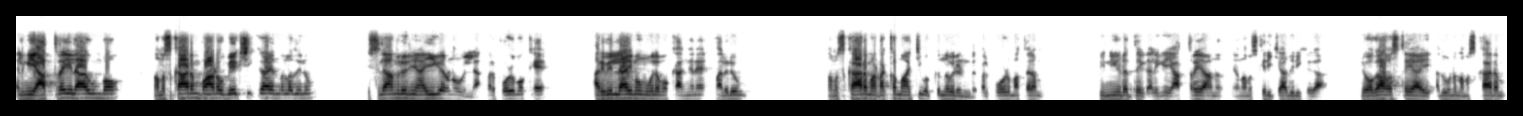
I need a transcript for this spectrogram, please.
അല്ലെങ്കിൽ യാത്രയിലാകുമ്പോൾ നമസ്കാരം പാടെ ഉപേക്ഷിക്കുക എന്നുള്ളതിനും ഇസ്ലാമിൽ ഒരു ന്യായീകരണവുമില്ല. പലപ്പോഴുമൊക്കെ അറിവില്ലായ്മ മൂലമൊക്കെ അങ്ങനെ പലരും നമസ്കാരം അടക്കം മാറ്റി വെക്കുന്നവരുണ്ട്. പലപ്പോഴും അത്തരം പിന്നീടത്തേക്ക് അല്ലെങ്കിൽ യാത്രയാണ് ഞാൻ നമസ്കരിക്കാതിരിക്കുക രോഗാവസ്ഥയായി അതുകൊണ്ട് നമസ്കാരം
